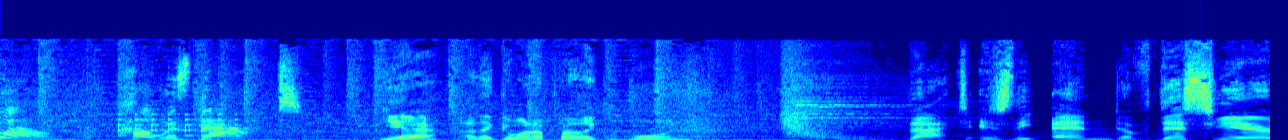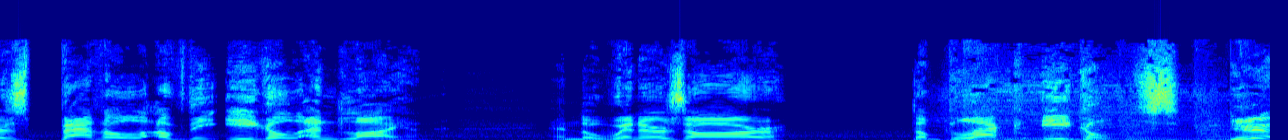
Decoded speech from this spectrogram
Well, how was that? Yeah, I think it went up by like one. That is the end of this year's Battle of the Eagle and Lion. And the winners are the Black Eagles. Yeah.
